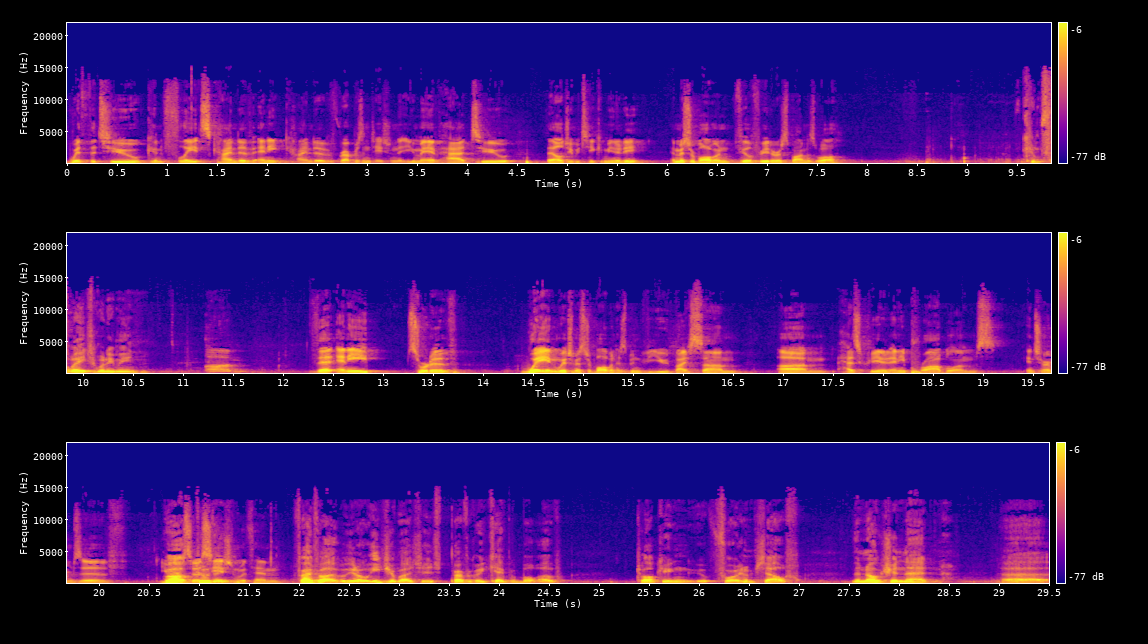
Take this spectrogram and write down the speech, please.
with the two conflates kind of any kind of representation that you may have had to the LGBT community? And Mr. Baldwin, feel free to respond as well. Conflate? What do you mean? Um, that any sort of way in which Mr. Baldwin has been viewed by some um, has created any problems in terms of your Well, association with him? First of all, you know, each of us is perfectly capable of talking for himself. The notion that uh,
